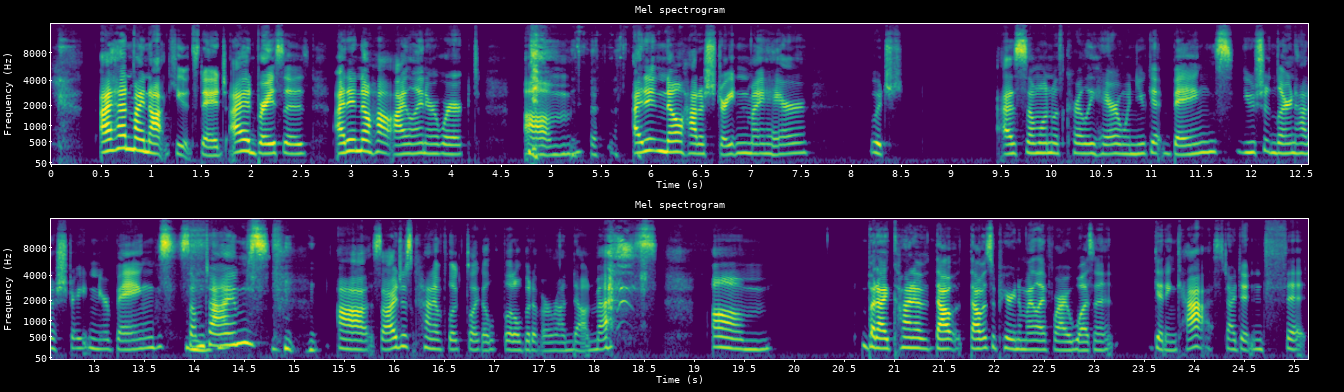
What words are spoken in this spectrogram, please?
I had my not cute stage. I had braces. I didn't know how eyeliner worked. Um, I didn't know how to straighten my hair, which, as someone with curly hair, when you get bangs, you should learn how to straighten your bangs sometimes. uh, so I just kind of looked like a little bit of a rundown mess. um, but I kind of that that was a period in my life where I wasn't getting cast. I didn't fit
